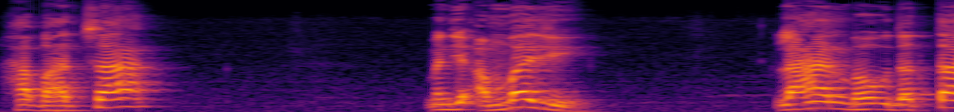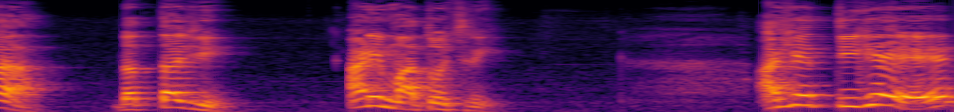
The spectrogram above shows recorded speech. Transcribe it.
हा भातसा म्हणजे अंबाजी लहान भाऊ दत्ता दत्ताजी आणि मातोश्री. असे तिघे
